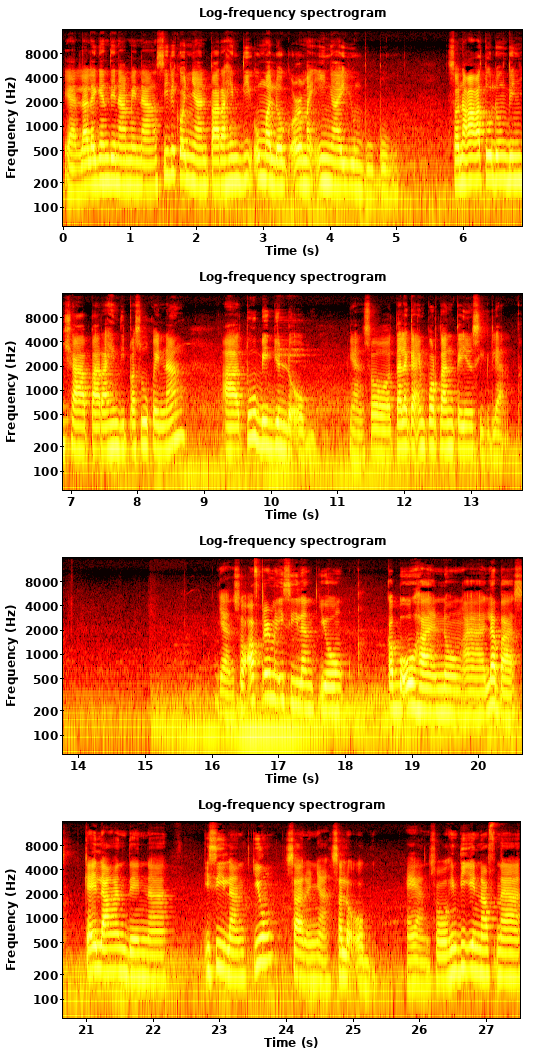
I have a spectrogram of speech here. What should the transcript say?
yan, lalagyan din namin ng silicone yan para hindi umalog or maingay yung bubog. So, nakakatulong din siya para hindi pasukin ng ah, tubig yung loob. Yan. So, talaga importante yung sealant. Yan. So, after maisilant yung kabuuhan ng labas, kailangan din na isilant yung sa ano niya, sa loob. Ayan. So, hindi enough na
